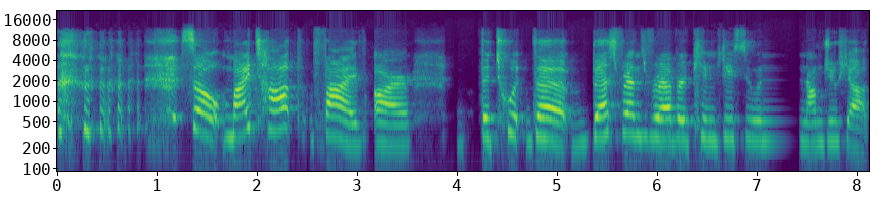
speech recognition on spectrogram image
so my top five are the tw- the best friends forever Kim Ji Soo and Nam Joo Hyuk.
